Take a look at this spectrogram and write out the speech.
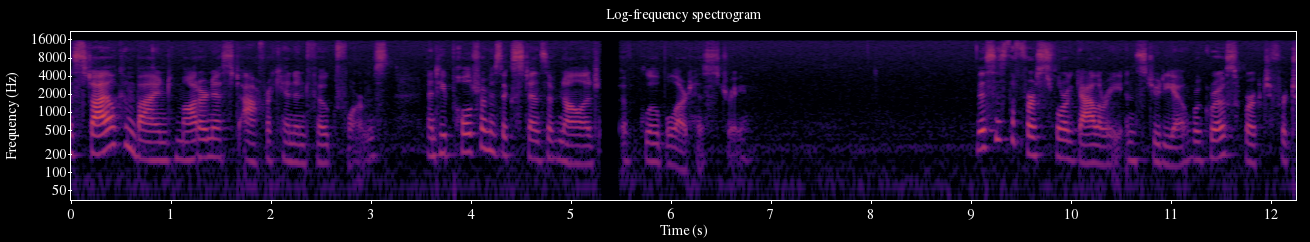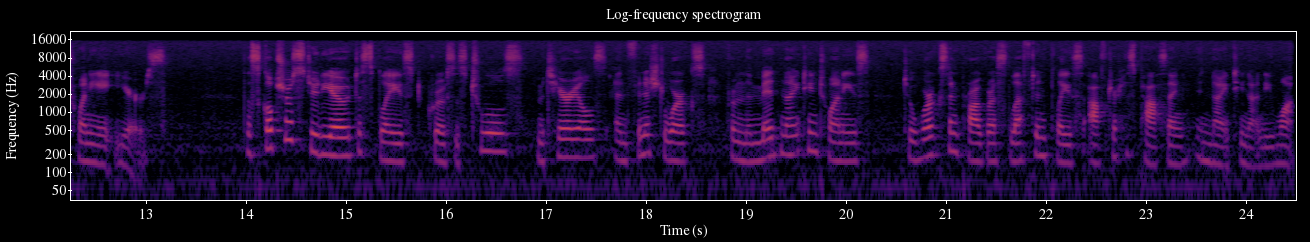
His style combined modernist African and folk forms, and he pulled from his extensive knowledge of global art history. This is the first floor gallery and studio where Gross worked for 28 years. The sculpture studio displays Gross's tools, materials, and finished works from the mid 1920s to works in progress left in place after his passing in 1991.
